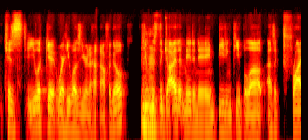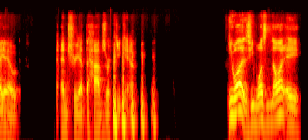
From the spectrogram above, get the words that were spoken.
because you look at where he was a year and a half ago, he Mhm. was the guy that made a name beating people up as a tryout entry at the Habs rookie camp. He was. He was not a.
